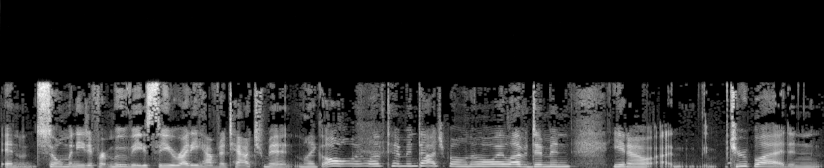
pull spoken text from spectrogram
in so many different movies. So you already have an attachment, like oh, I loved him in Dodgeball, no, I loved him in you know uh, True Blood, and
